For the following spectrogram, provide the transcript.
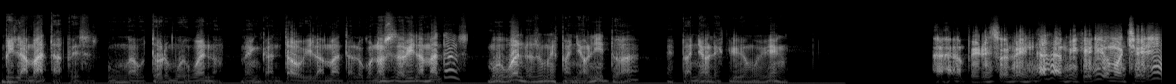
Vilamata, pues, un autor muy bueno, me ha encantado Vilamata. ¿Lo conoces a Vilamatas? Muy bueno, es un españolito, ¿ah? Español, escribe muy bien. Ah, pero eso no es nada, mi querido Moncherín.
